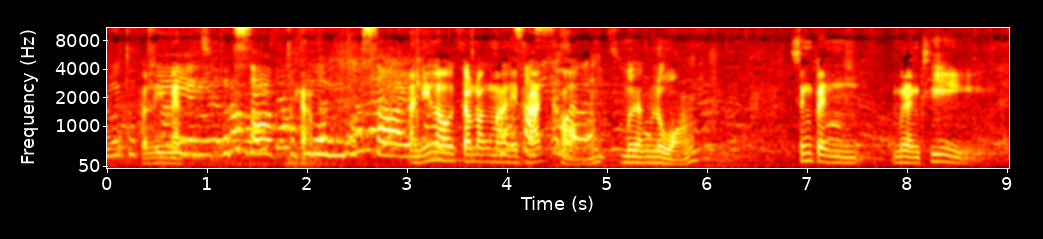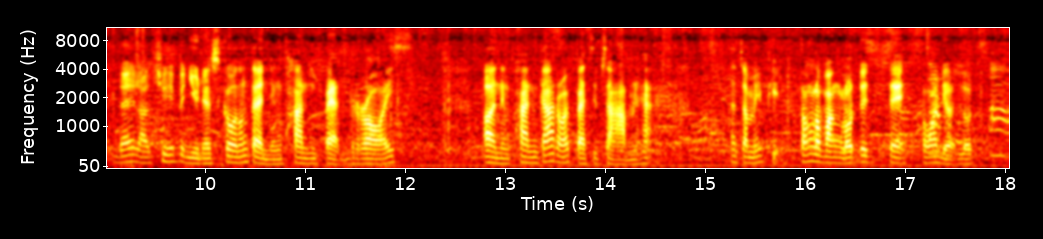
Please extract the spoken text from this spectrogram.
รู้ทุก Fully ที่ Match รู้ทุกซอกทุกครับมุมทุกซอยอันนี้เรากำลังมาในพาร์ทของเมืองหลวง ซึ่งเป็นเมืองที่ได้รับชื่อให้เป็นยูเนสโกตั้งแต่ 1,800เอ่อ1,983 นะฮะ ถ้าจะไม่ผิดต้องระวังรถด้วยเซเพราะว่าเดี๋ยวรถอ้าว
